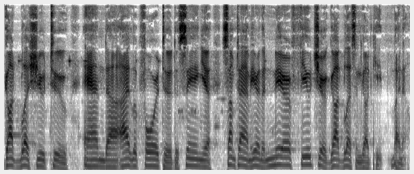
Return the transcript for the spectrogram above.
God bless you too. And uh, I look forward to, to seeing you sometime here in the near future. God bless and God keep. Bye now.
